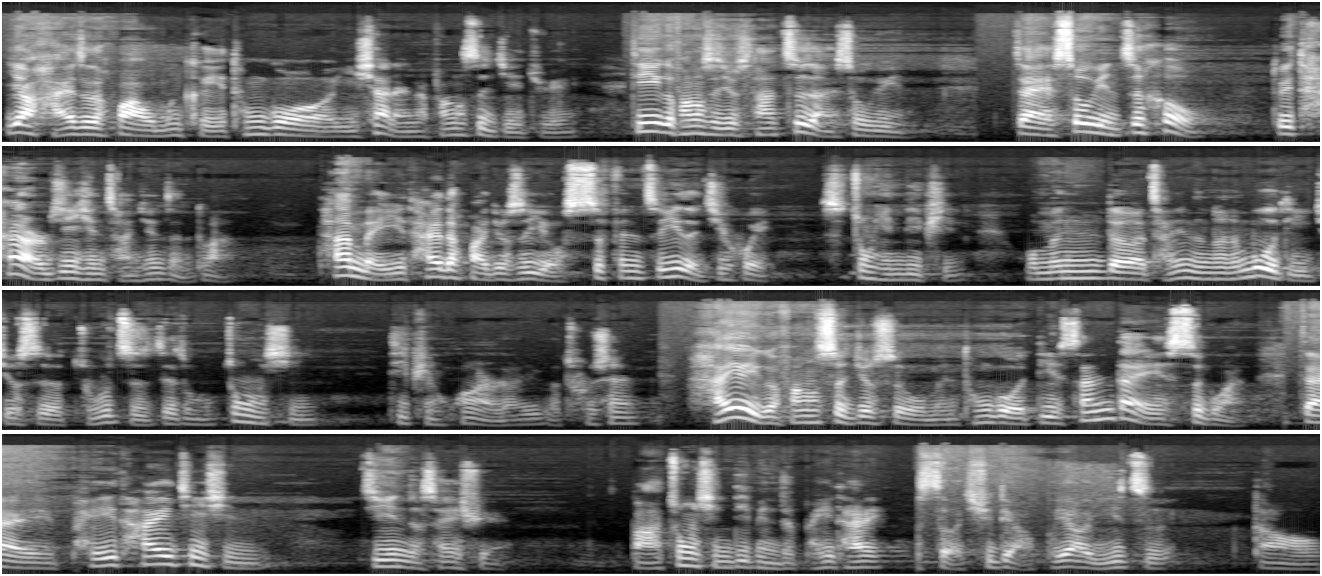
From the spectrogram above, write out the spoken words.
要孩子的话，我们可以通过以下两个方式解决。第一个方式就是他自然受孕，在受孕之后对胎儿进行产前诊断，他每一胎的话就是有四分之一的机会是重型地贫。我们的产前诊断的目的就是阻止这种重型地贫患儿的一个出生。还有一个方式就是我们通过第三代试管在胚胎进行。基因的筛选，把重型低频的胚胎舍去掉，不要移植到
